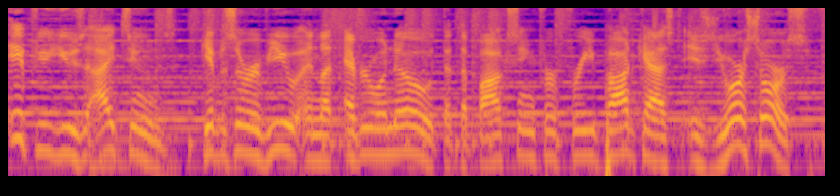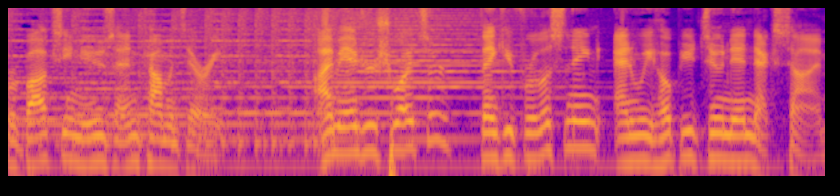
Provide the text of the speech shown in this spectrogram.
If you use iTunes, give us a review and let everyone know that the Boxing for Free podcast is your source for boxing news and commentary. I'm Andrew Schweitzer. Thank you for listening, and we hope you tune in next time.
